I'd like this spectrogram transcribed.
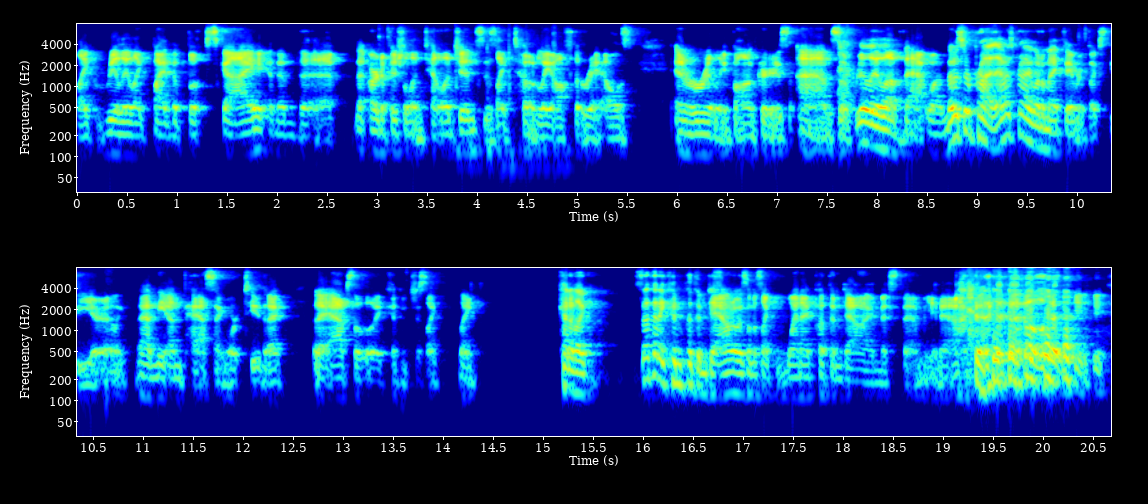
like really like by the books guy and then the the artificial intelligence is like totally off the rails and really bonkers. Um so really love that one. Those are probably that was probably one of my favorite books of the year like that and the unpassing were two that i that i absolutely couldn't just like like kind of like it's not that i couldn't put them down it was almost like when i put them down i missed them you know?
